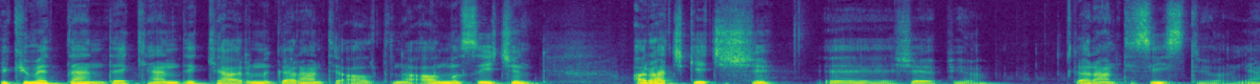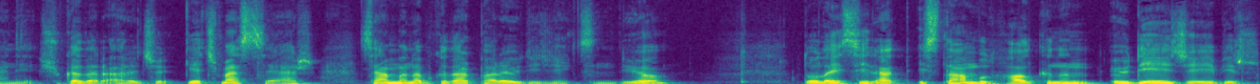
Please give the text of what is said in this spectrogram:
Hükümetten de kendi karını garanti altına alması için araç geçişi e, şey yapıyor. Garantisi istiyor. Yani şu kadar aracı geçmezse eğer sen bana bu kadar para ödeyeceksin diyor. Dolayısıyla İstanbul halkının ödeyeceği bir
